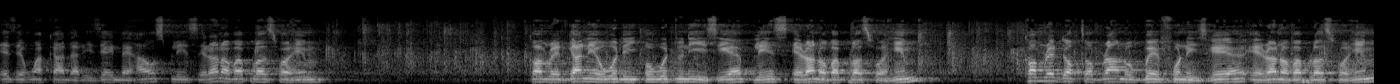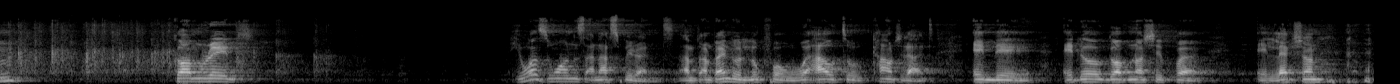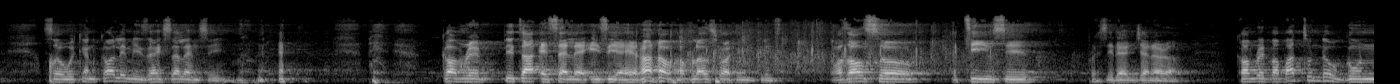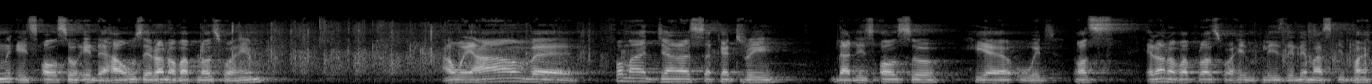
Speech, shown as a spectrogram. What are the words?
There's a Waka that is here in the house, please. A round of applause for him. Comrade Gani Owoduni is here, please. A round of applause for him. Comrade Dr. Brown Ogbefun is here. A round of applause for him. Comrade, he was once an aspirant. I'm, I'm trying to look for how to count that in the Edo governorship uh, election. so we can call him His Excellency. Comrade Peter Esele is here. A round of applause for him, please. He was also a TUC President General. Comrade Babatunde Ogun is also in the house. A round of applause for him. And we have a former General Secretary that is also here with us. A round of applause for him, please. The name has skipped my.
